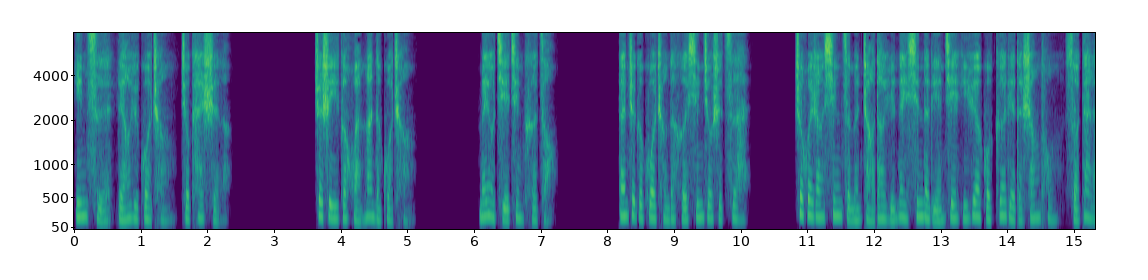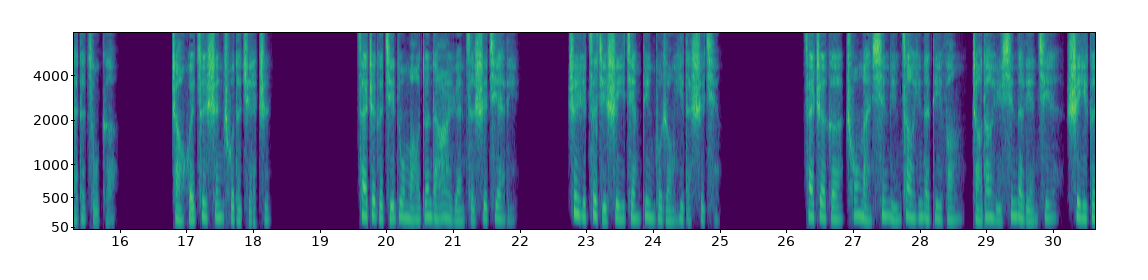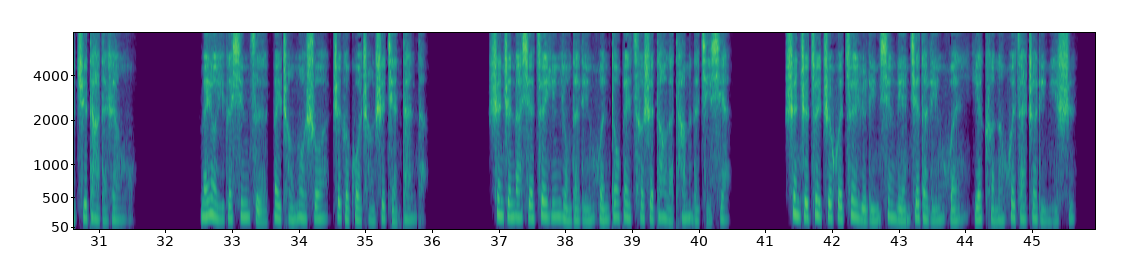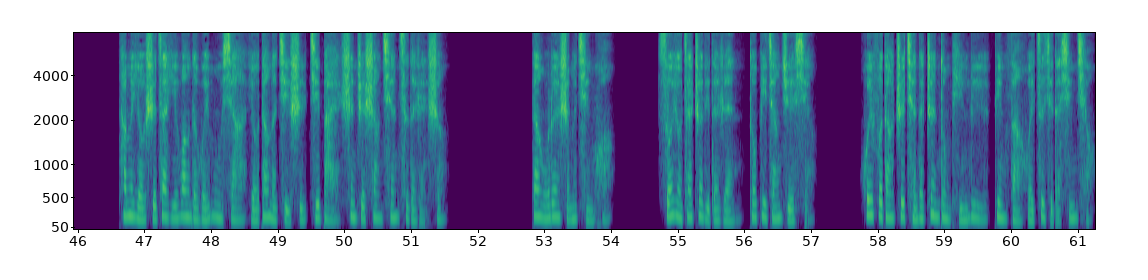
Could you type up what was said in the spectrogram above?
因此，疗愈过程就开始了。这是一个缓慢的过程，没有捷径可走，但这个过程的核心就是自爱。这会让星子们找到与内心的连接，以越过割裂的伤痛所带来的阻隔，找回最深处的觉知。在这个极度矛盾的二元子世界里，治愈自己是一件并不容易的事情。在这个充满心灵噪音的地方，找到与心的连接是一个巨大的任务。没有一个星子被承诺说这个过程是简单的，甚至那些最英勇的灵魂都被测试到了他们的极限。甚至最智慧、最与灵性连接的灵魂，也可能会在这里迷失。他们有时在遗忘的帷幕下游荡了几十、几百，甚至上千次的人生。但无论什么情况，所有在这里的人都必将觉醒，恢复到之前的振动频率，并返回自己的星球。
